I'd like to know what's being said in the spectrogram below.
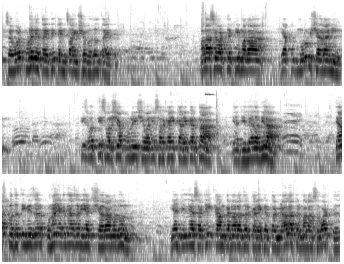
चळवळ पुढे नेता येते त्यांचं आयुष्य बदलता येतं. मला असं वाटतं की मला या मुरुम शहराने तीस बत्तीस वर्षापूर्वी शिवाजी सारखा एक कार्यकर्ता या जिल्ह्याला दिला. त्याच पद्धतीने जर पुन्हा एकदा जर या शहरामधून या जिल्ह्यासाठी काम करणारा जर कार्यकर्ता मिळाला तर मला असं वाटतं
